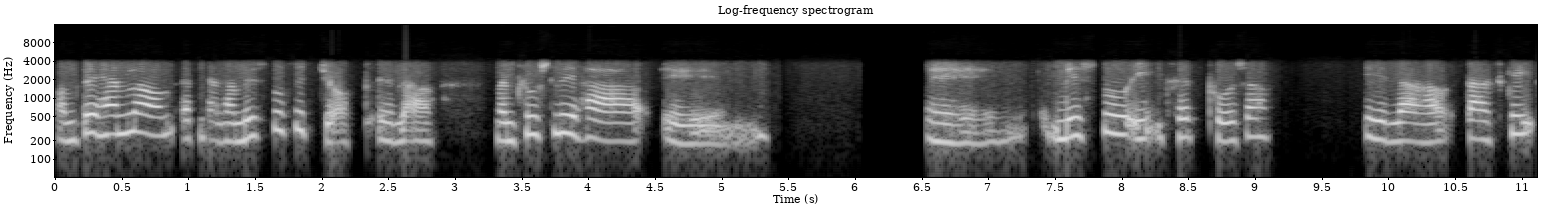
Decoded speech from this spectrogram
om det handler om, at man har mistet sit job, eller man pludselig har øh, øh, mistet en tæt på sig, eller der er sket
